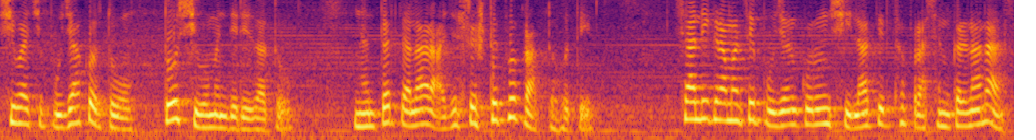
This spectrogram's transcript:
शिवाची पूजा करतो तो शिवमंदिरी जातो. नंतर त्याला राजश्रेष्ठत्व प्राप्त होते. शालिग्रामाचे पूजन करून शिलातीर्थ प्राशन करणारास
